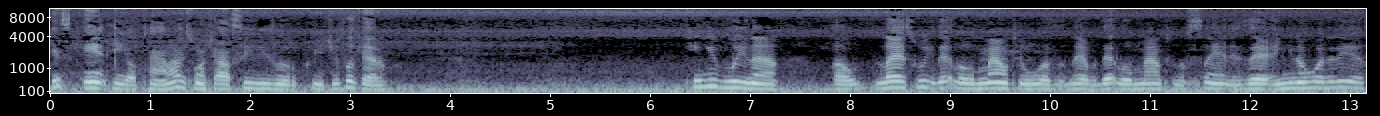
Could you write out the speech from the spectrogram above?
it's ant hill time. I just want y'all to see these little creatures. Look at them. Can you believe now? Uh, last week that little mountain wasn't there, but that little mountain of sand is there. And you know what it is?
